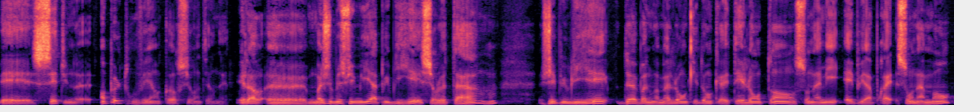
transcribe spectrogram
Mais c'est une, on peut le trouver encore sur Internet. Et alors, euh, moi, je me suis mis à publier sur le tard. Hein. J'ai publié de Benoît Malon, qui donc a été longtemps son ami et puis après son amant,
